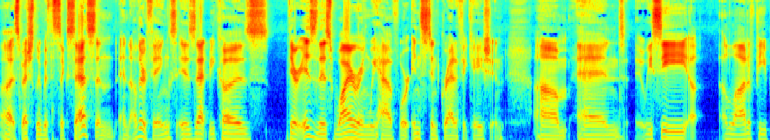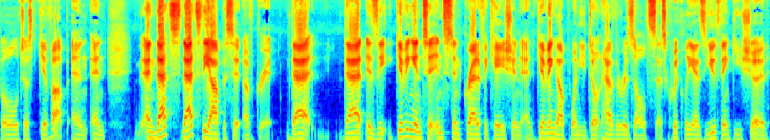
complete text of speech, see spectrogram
uh, especially with success and and other things is that because there is this wiring we have for instant gratification um, and we see a lot of people just give up. And and and that's that's the opposite of grit. That that is the giving into instant gratification and giving up when you don't have the results as quickly as you think you should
